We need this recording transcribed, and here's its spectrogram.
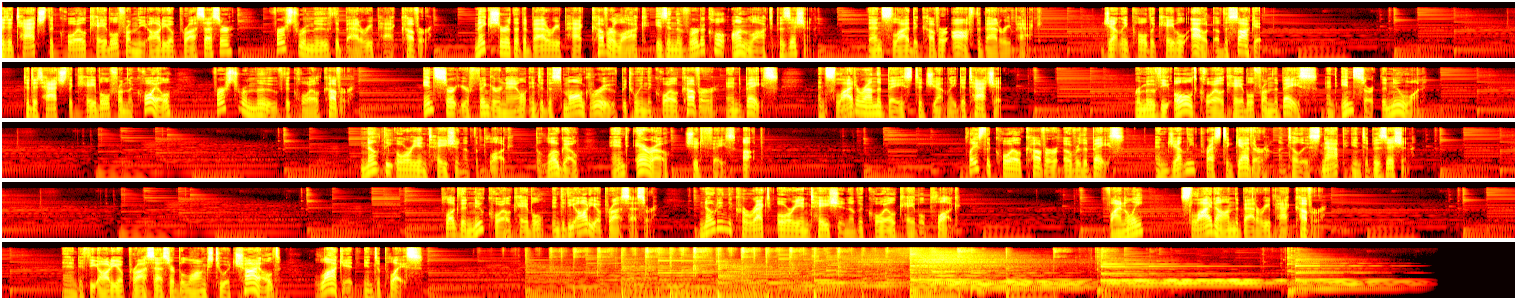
To detach the coil cable from the audio processor, first remove the battery pack cover. Make sure that the battery pack cover lock is in the vertical unlocked position. Then slide the cover off the battery pack. Gently pull the cable out of the socket. To detach the cable from the coil, first remove the coil cover. Insert your fingernail into the small groove between the coil cover and base, and slide around the base to gently detach it. Remove the old coil cable from the base and insert the new one. Note the orientation of the plug. The logo and arrow should face up. Place the coil cover over the base and gently press together until they snap into position. Plug the new coil cable into the audio processor, noting the correct orientation of the coil cable plug. Finally, slide on the battery pack cover. And if the audio processor belongs to a child, lock it into place.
